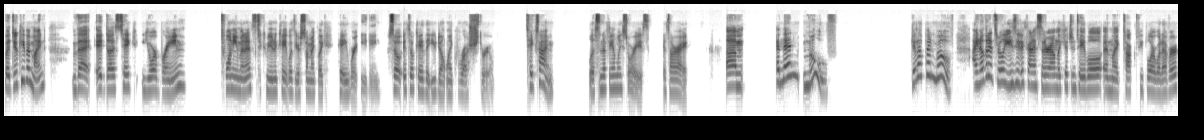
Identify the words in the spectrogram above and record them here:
But do keep in mind that it does take your brain 20 minutes to communicate with your stomach, like, hey, we're eating. So it's okay that you don't like rush through. Take time. Listen to family stories. It's all right. Um, and then move get up and move. I know that it's really easy to kind of sit around the kitchen table and like talk to people or whatever,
